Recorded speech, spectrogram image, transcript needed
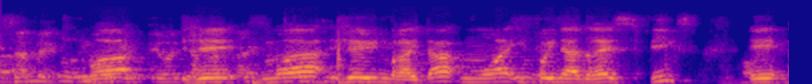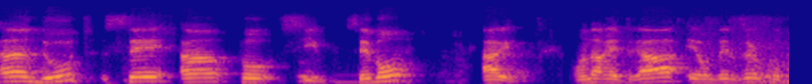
Moi, j'ai, moi, j'ai une Braïta. Moi, il faut une adresse fixe. Et un doute, c'est impossible. C'est bon? Allez, on arrête là et on pour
